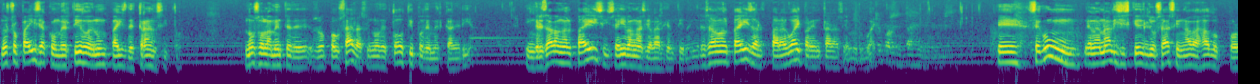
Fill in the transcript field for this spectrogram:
Nuestro país se ha convertido en un país de tránsito, no solamente de ropa usada, sino de todo tipo de mercadería. Ingresaban al país y se iban hacia la Argentina, ingresaban al país, al Paraguay, para entrar hacia el Uruguay. ¿Qué porcentaje eh, según el análisis que ellos hacen, ha bajado por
